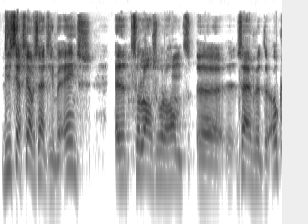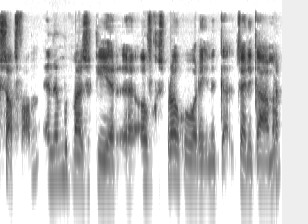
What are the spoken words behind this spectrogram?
die zegt, ja, we zijn het hiermee eens. En zo langzamerhand uh, zijn we er ook zat van. En er moet maar eens een keer uh, over gesproken worden in de Tweede Kamer.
